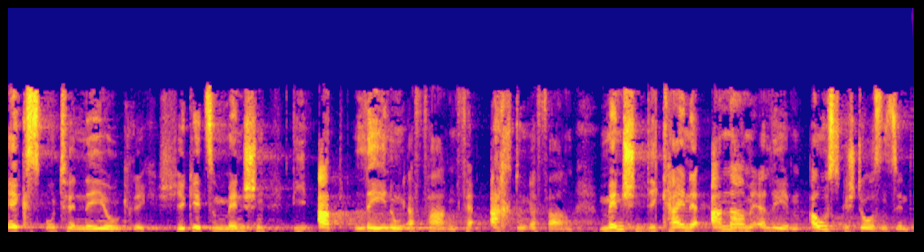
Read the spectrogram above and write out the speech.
Exuteneo griechisch. Hier geht es um Menschen, die Ablehnung erfahren, Verachtung erfahren. Menschen, die keine Annahme erleben, ausgestoßen sind,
